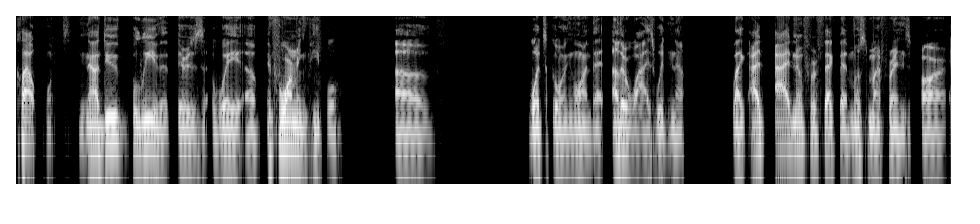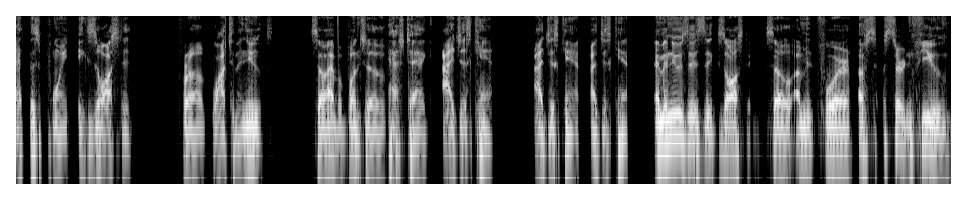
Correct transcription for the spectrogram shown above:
clout points. Now, I do believe that there's a way of informing people of what's going on that otherwise wouldn't know. Like I, I know for a fact that most of my friends are at this point exhausted from watching the news. So I have a bunch of hashtag I just can't, I just can't, I just can't. And the news is exhausting. So I mean, for a, s- a certain few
